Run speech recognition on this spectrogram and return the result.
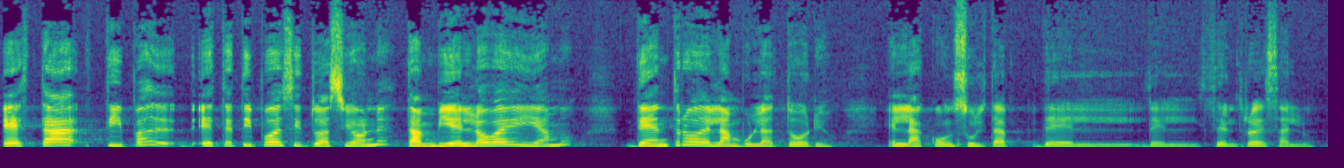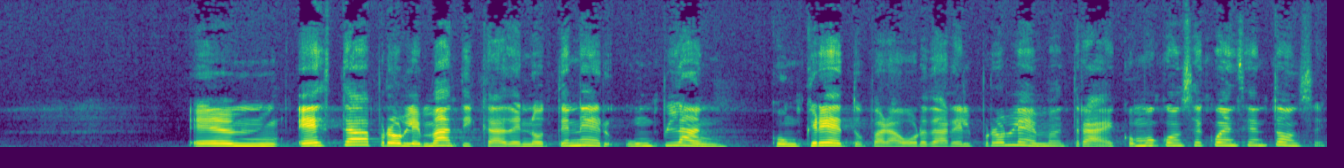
esta este tipo de situaciones también lo veíamos dentro del ambulatorio, en la consulta del centro de salud. Em, esta problemática de no tener un plan concreto para abordar el problema trae como consecuencia entonces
